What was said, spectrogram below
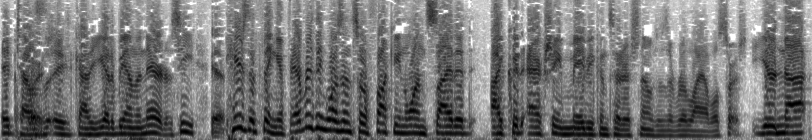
It tells it got you got to be on the narrative. See, Yep. here's the thing: if everything wasn't so fucking one-sided, I could actually maybe consider Snopes as a reliable source. You're not.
